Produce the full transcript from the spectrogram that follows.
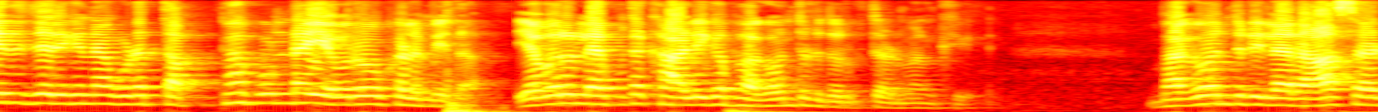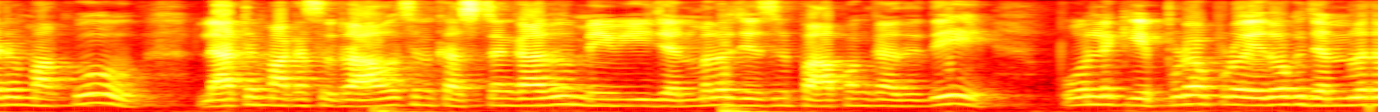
ఏది జరిగినా కూడా తప్పకుండా ఎవరో ఒకళ్ళ మీద ఎవరు లేకపోతే ఖాళీగా భగవంతుడు దొరుకుతాడు మనకి. భగవంతుడు ఇలా రాశాడు మాకు లేకపోతే మాకు అసలు రావాల్సిన కష్టం కాదు మేము ఈ జన్మలో చేసిన పాపం కాదు ఇది. పోన్లకి ఎప్పుడప్పుడు ఏదో ఒక జన్మలో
